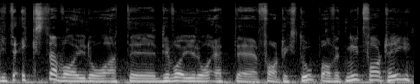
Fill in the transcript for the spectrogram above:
lite extra var ju då att eh, det var ju då ett eh, fartygsdop av ett nytt fartyg.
